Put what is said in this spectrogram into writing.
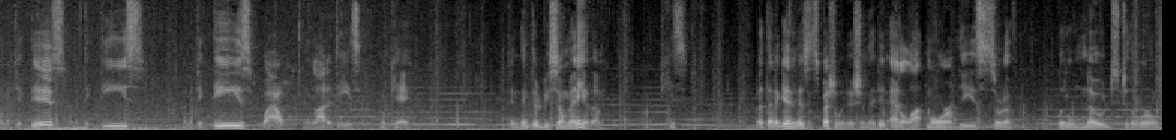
I'm gonna take this. I'm gonna take these. I'm gonna take these. Wow, a lot of these. Okay. Didn't think there'd be so many of them. Jeez. But then again, it is a special edition. They did add a lot more of these sort of little nodes to the world.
